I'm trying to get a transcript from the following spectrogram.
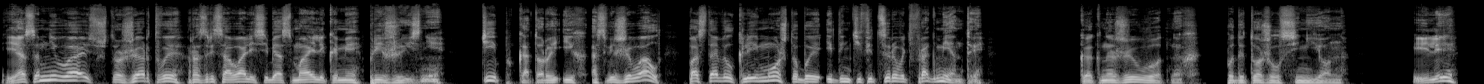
я сомневаюсь, что жертвы разрисовали себя смайликами при жизни. Тип, который их освежевал, поставил клеймо, чтобы идентифицировать фрагменты. «Как на животных», — подытожил Синьон. «Или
